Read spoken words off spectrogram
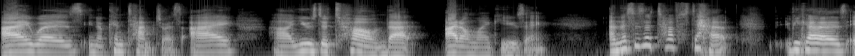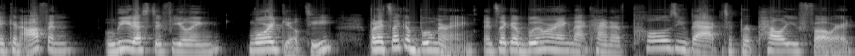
I was, you know, contemptuous. I uh, used a tone that I don't like using. And this is a tough step because it can often lead us to feeling more guilty but it's like a boomerang. It's like a boomerang that kind of pulls you back to propel you forward.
